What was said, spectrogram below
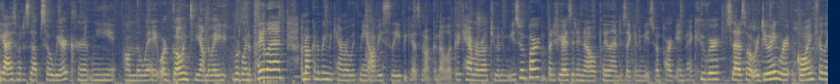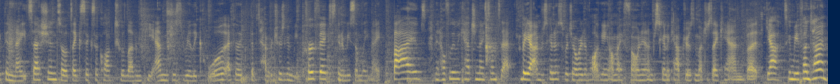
Hey guys, what is up? So we are currently on the way, or going to be on the way. We're going to Playland. I'm not going to bring the camera with me, obviously, because I'm not going to look a camera around to an amusement park. But if you guys didn't know, Playland is like an amusement park in Vancouver. So that is what we're doing. We're going for like the night session. So it's like 6 o'clock to 11 p.m., which is really cool. I feel like the temperature is going to be perfect. It's going to be some late night vibes. And hopefully we catch a nice sunset. But yeah, I'm just going to switch over to vlogging on my phone and I'm just going to capture as much as I can. But yeah, it's going to be a fun time.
